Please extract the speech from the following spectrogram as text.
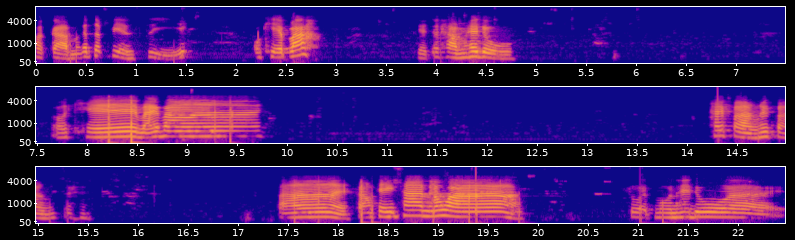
ผักกาดมันก็จะเปลี่ยนสี โอเคปะเดี๋ยวจะทำให้ดู โอเคบายบายให้ฟังให้ฟังไปฟังเพลงชาตินะวาสวดมนต์ให้ด้วย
